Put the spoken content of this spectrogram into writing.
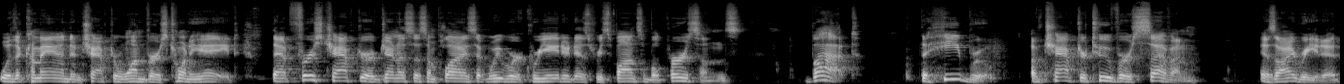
with a command in chapter 1, verse 28, that first chapter of Genesis implies that we were created as responsible persons. But the Hebrew of chapter 2, verse 7, as I read it,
